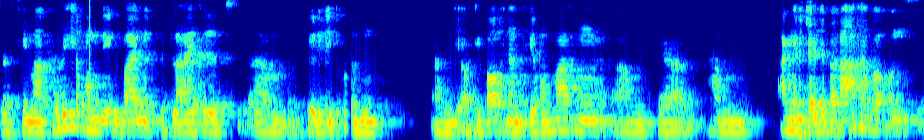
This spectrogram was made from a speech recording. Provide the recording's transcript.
das Thema Versicherung nebenbei mit begleitet ähm, für die Kunden, ähm, die auch die Baufinanzierung machen. Ähm, wir haben angestellte Berater bei uns,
